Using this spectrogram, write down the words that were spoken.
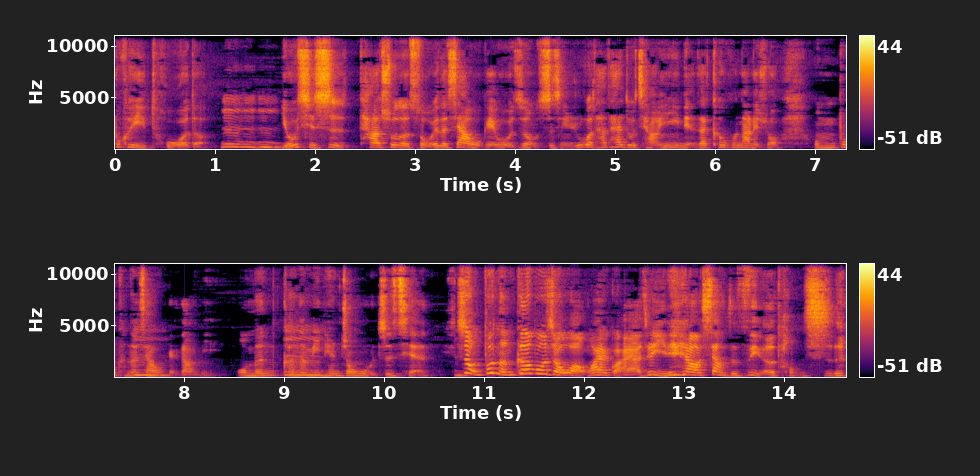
不可以拖的。嗯嗯嗯，尤其是他说的所谓的下午给我这种事情，如果他态度强硬一点，在客户那里说我们不可能下午给到你，我们可能明天中午之前。这种不能胳膊肘往外拐啊，就一定要向着自己的同事。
